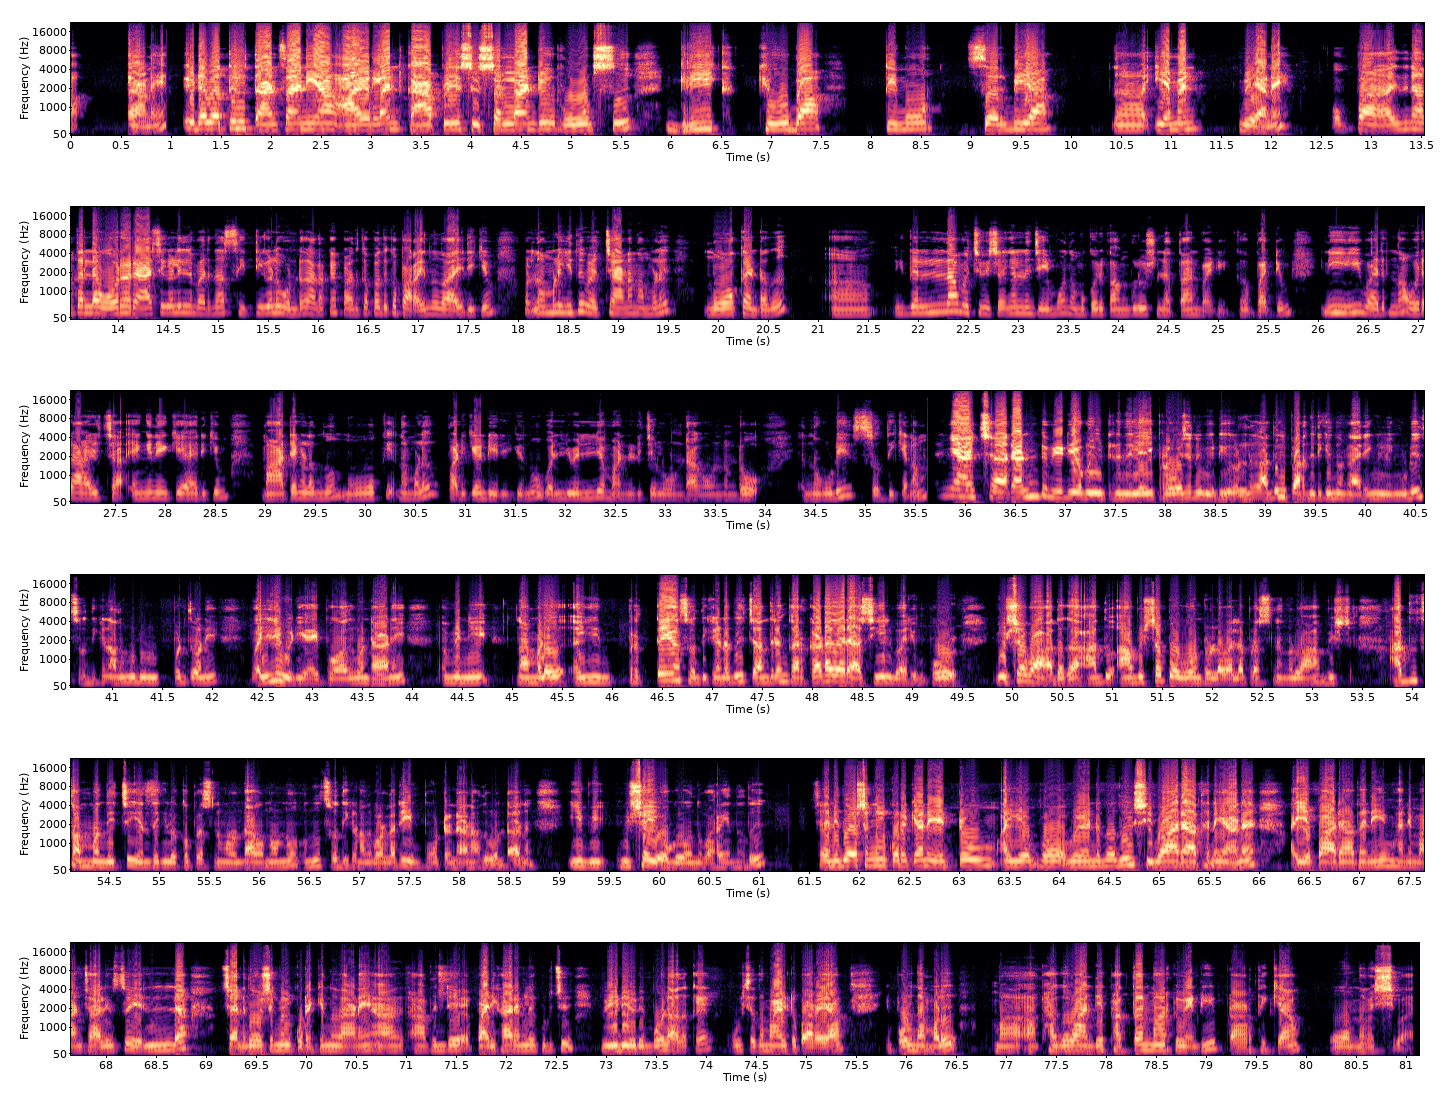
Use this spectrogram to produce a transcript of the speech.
ആണ്. ഇടവത്തിൽ Tanzania Ireland Capri Switzerland Rhodes Greek Cuba Timor Serbia Yemen ഇവയാണേ ഇതിനകത്തല്ല ഓരോ രാശികളിൽ വരുന്ന സിറ്റികളും ഉണ്ട്. അതൊക്കെ പതുക്കെ പതുക്കെ പറയുന്നതായിരിക്കും. അപ്പോൾ നമ്മൾ ഇത് വെച്ചാണ് നമ്മൾ നോക്കേണ്ടത്. ഇതെല്ലാം വെച്ച് വിശകലനം ചെയ്യുമ്പോൾ നമുക്കൊരു കൺക്ലൂഷനിലെത്താൻ വഴി പറ്റും. ഇനി ഈ വരുന്ന ഒരാഴ്ച എങ്ങനെയൊക്കെ ആയിരിക്കും മാറ്റങ്ങളെന്ന് നോക്കി നമ്മൾ പഠിക്കേണ്ടിയിരിക്കുന്നു. വലിയ വലിയ മണ്ണിടിച്ചുകൾ ഉണ്ടാകുന്നുണ്ടോ എന്നുകൂടി ശ്രദ്ധിക്കണം. കഴിഞ്ഞ ആഴ്ച രണ്ട് വീഡിയോകൾ ഇട്ടിരുന്നില്ലേ? ഈ പ്രവചന വീഡിയോകളിൽ അതിൽ പറഞ്ഞിരിക്കുന്ന കാര്യങ്ങളും കൂടി ശ്രദ്ധിക്കണം. അതും കൂടി ഉൾപ്പെടുത്തുകയാണെങ്കിൽ വലിയ വീഡിയോ ആയിപ്പോൾ അതുകൊണ്ടാണ് പിന്നെ നമ്മൾ ഈ പ്രത്യേകം ശ്രദ്ധിക്കേണ്ടത് ചന്ദ്രൻ കർക്കടക രാശിയിൽ വരുമ്പോൾ വിഷവാതക അത് ആ വിഷപ്പുക വല്ല പ്രശ്നങ്ങളും ആ വിഷ അത് സംബന്ധിച്ച് എന്തെങ്കിലുമൊക്കെ പ്രശ്നങ്ങൾ ഉണ്ടാകുന്നു ഒന്ന് ശ്രദ്ധിക്കണം. അത് വളരെ ഇമ്പോർട്ടന്റ് ആണ്. അതുകൊണ്ടാണ് ഈ വിഷയോഗം എന്ന് പറയുന്നത്. ശനിദോഷങ്ങൾ കുറയ്ക്കാൻ ഏറ്റവും അയ്യപ്പ വേണ്ടുന്നത് ശിവാരാധനയാണ്. അയ്യപ്പ ആരാധനയും ഹനുമാൻ ചാലീസും എല്ലാ ശനിദോഷങ്ങൾ കുറയ്ക്കുന്നതാണ്. അതിന്റെ പരിഹാരങ്ങളെ കുറിച്ച് വീഡിയോ ഇടുമ്പോൾ അതൊക്കെ വിശദമായിട്ട് പറയാം. ഇപ്പോൾ നമ്മൾ ഭഗവാന്റെ ഭക്തന്മാർക്ക് വേണ്ടി പ്രാർത്ഥിക്കാം. ഓം നമ ശിവായ.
